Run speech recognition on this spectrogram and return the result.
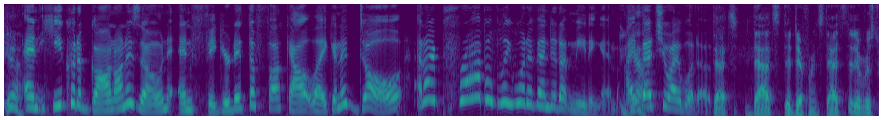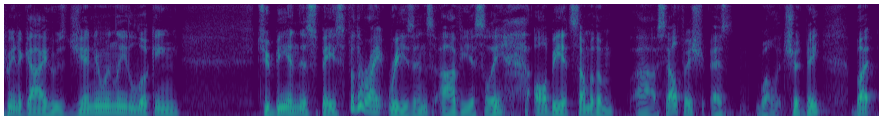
Yeah. And he could have gone on his own and figured it the fuck out like an adult, and I probably would have ended up meeting him. I bet you I would have. That's that's the difference. That's the difference between a guy who's genuinely looking to be in this space for the right reasons, obviously, albeit some of them uh, selfish, as well it should be. But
